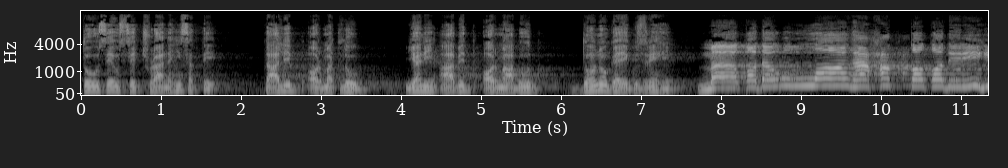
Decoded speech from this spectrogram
تو اسے اس سے چھڑا نہیں سکتے۔ طالب اور مطلوب یعنی عابد اور معبود دونوں گئے گزرے ہیں۔ ما قدر الله حق قدره؟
